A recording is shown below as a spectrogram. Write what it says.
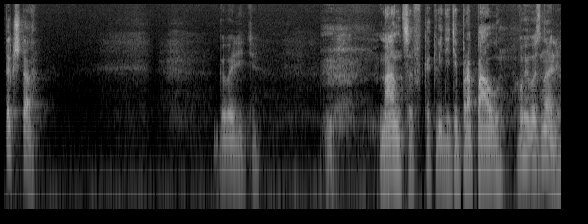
Так что? Говорите. Манцев, как видите, пропал. Вы его знали?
